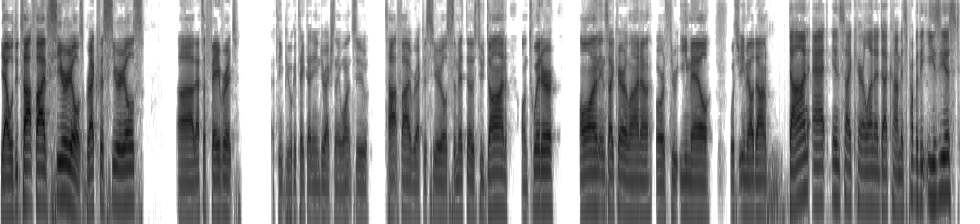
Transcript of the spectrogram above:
Yeah, we'll do top five cereals, breakfast cereals. Uh, that's a favorite. I think people could take that any direction they want to. Top five breakfast cereals. Submit those to Don on Twitter, on Inside Carolina, or through email. What's your email, Don? Don at InsideCarolina.com. It's probably the easiest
